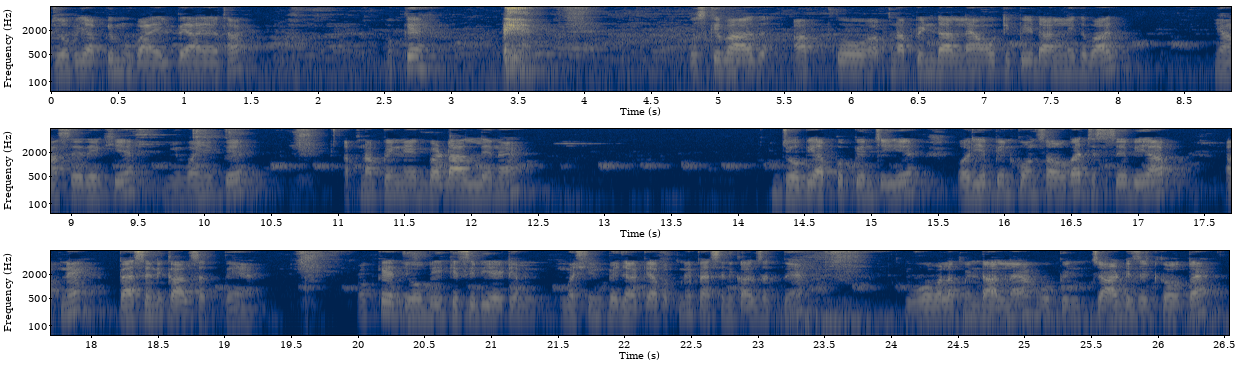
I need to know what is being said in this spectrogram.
जो भी आपके मोबाइल पे आया था। ओके? उसके बाद आपको अपना पिन डालना है ओटीपी डालने के बाद। यहाँ से देखिए वहीं पे अपना पिन एक बार डाल लेना है। जो भी आपको पिन चाहिए, और ये पिन कौन सा होगा, जिससे भी आप अपने पैसे निकाल सकते हैं। ओके, जो भी किसी भी एटीएम मशीन पे जाके आप अपने पैसे निकाल सकते हैं। वो वाला पिन डालना है, वो पिन चार डिजिट का होता है।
